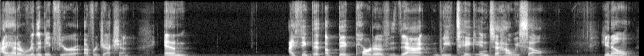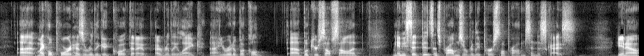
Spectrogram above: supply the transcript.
I had a really big fear of rejection. And I think that a big part of that we take into how we sell. You know, uh, Michael Port has a really good quote that I, I really like. Uh, he wrote a book called uh, Book Yourself Solid. Mm-hmm. And he said, business problems are really personal problems in disguise. You know?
